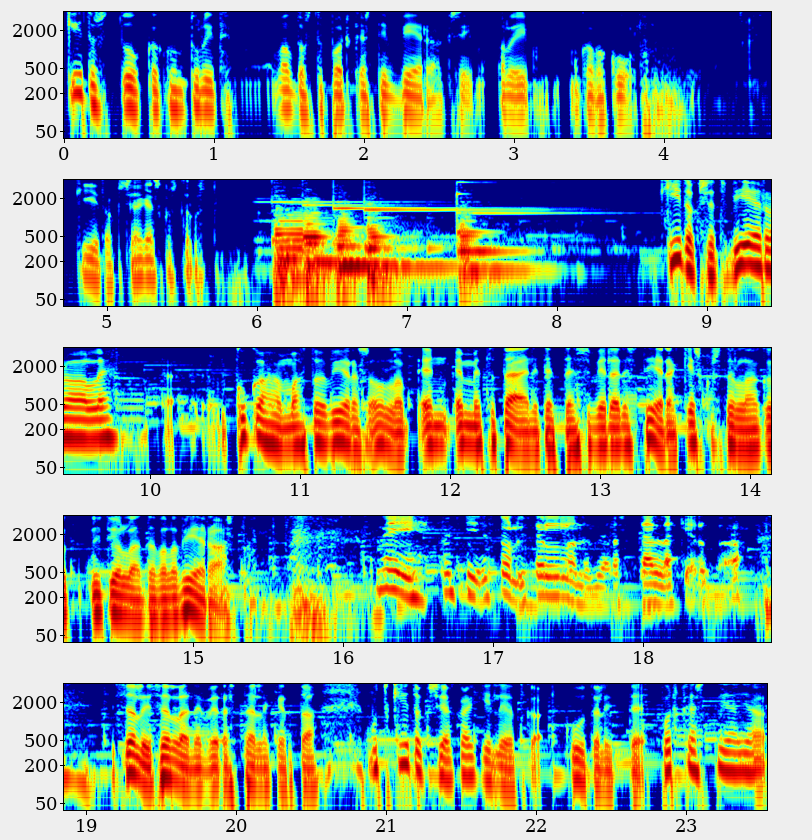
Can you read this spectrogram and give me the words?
Kiitos Tuukka, kun tulit valtuustopodcastin vieraaksi. Oli mukava kuulla. Kiitoksia keskustelusta. Kiitokset vieraalle. Kukahan mahtoi vieras olla? En, emme tätä äänitettäessä vielä edes tiedä. Keskustellaanko nyt jollain tavalla vieraasta? Niin, niin, se oli sellainen vieras tällä kertaa. Se oli sellainen vieras tällä kertaa. Mutta kiitoksia kaikille, jotka kuuntelitte podcastia ja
